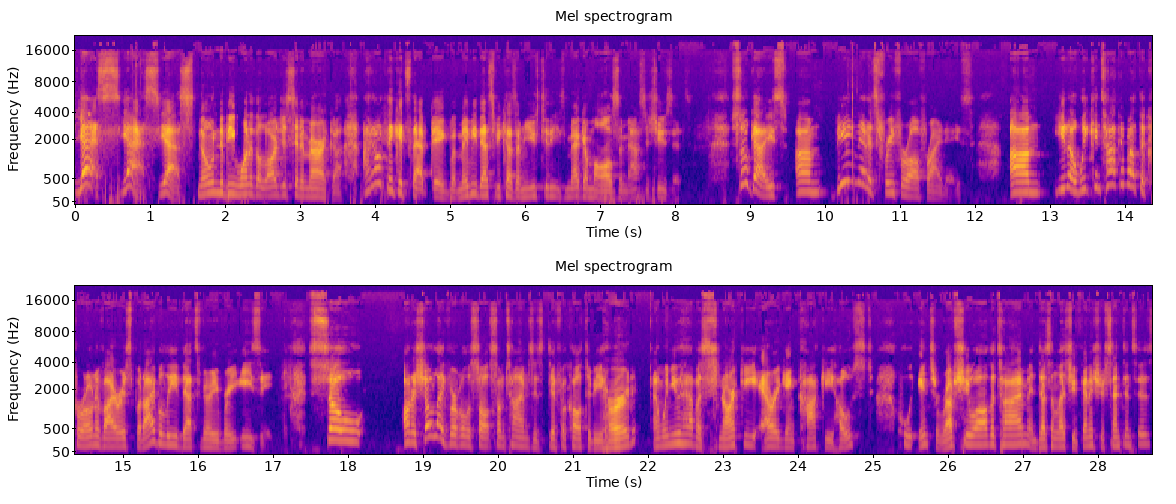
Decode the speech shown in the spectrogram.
Yes, yes, yes. Known to be one of the largest in America. I don't think it's that big, but maybe that's because I'm used to these mega malls in Massachusetts. So, guys, um, being that it's free for all Fridays, um, you know, we can talk about the coronavirus, but I believe that's very, very easy. So, on a show like Verbal Assault, sometimes it's difficult to be heard. And when you have a snarky, arrogant, cocky host who interrupts you all the time and doesn't let you finish your sentences,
